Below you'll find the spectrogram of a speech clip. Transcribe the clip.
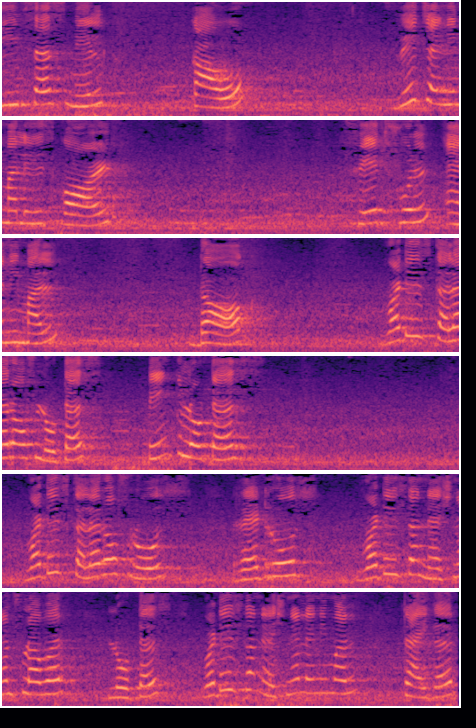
gives us milk? Cow. Which animal is called faithful animal? Dog. What is color of lotus? Pink lotus. What is color of rose? Red rose what is the national flower? Lotus what is the national animal? Tiger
